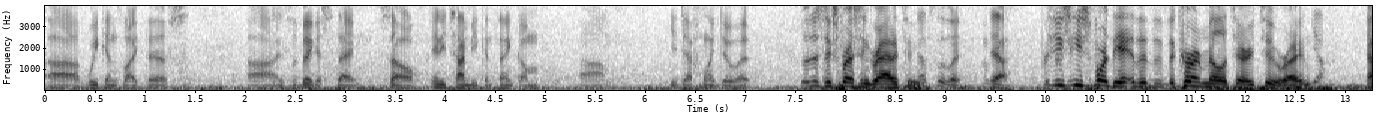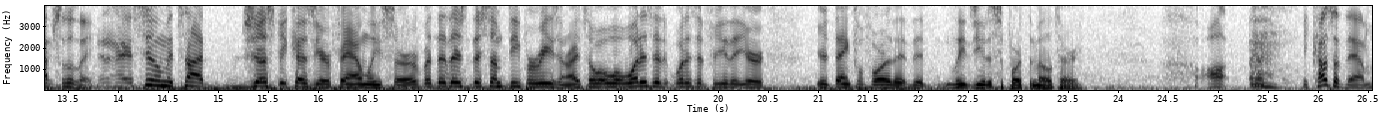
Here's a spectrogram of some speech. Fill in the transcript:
uh, weekends like this uh, is the biggest thing. So anytime you can thank them, um, you definitely do it. So just expressing gratitude. Absolutely. Yeah. For You, you support the, the the current military too, right? Yeah. Absolutely. And I assume it's not just because your family served, but there's there's some deeper reason, right? So wh- what is it what is it for you that you're you're thankful for that, that leads you to support the military? all, because of them,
